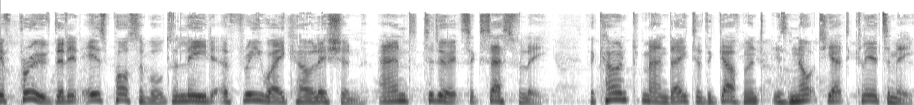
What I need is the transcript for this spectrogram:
have proved that it is possible to lead a three way coalition and to do it successfully. The current mandate of the government is not yet clear to me,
